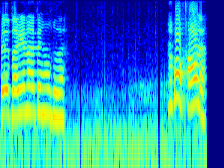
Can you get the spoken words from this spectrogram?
Pero todavía no le tengo que dar. ¡Oh! ¡Ahora!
